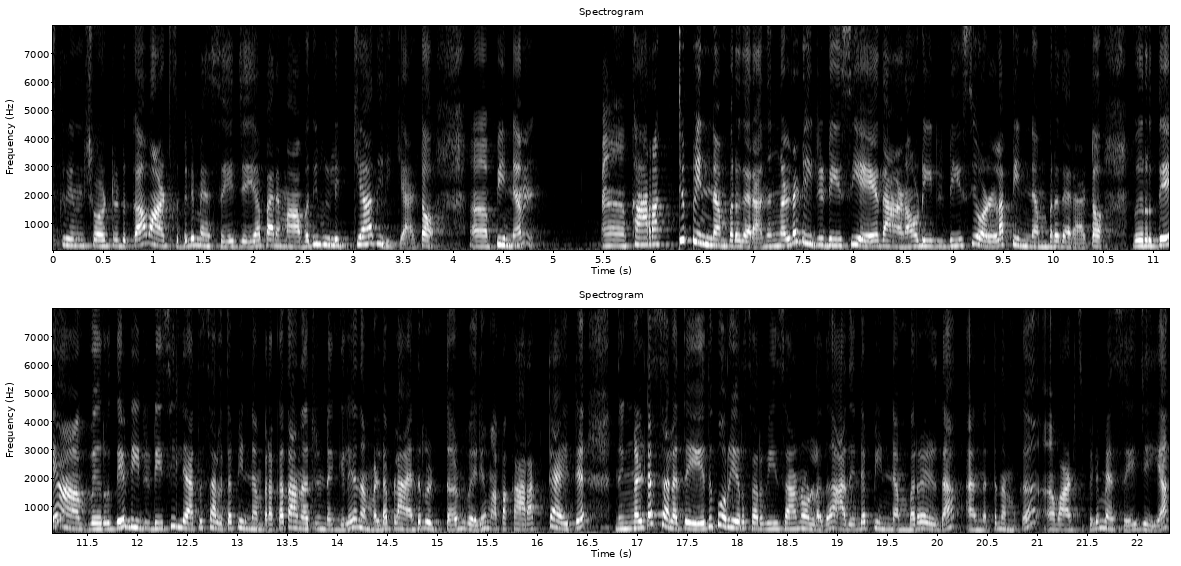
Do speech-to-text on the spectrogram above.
സ്ക്രീൻഷോട്ട് എടുക്കുക വാട്സപ്പിൽ മെസ്സേജ് ചെയ്യുക പരമാവധി വിളിക്കാതിരിക്കുക കേട്ടോ. പിന്നെ കറക്റ്റ് പിൻ നമ്പർ തരാം. നിങ്ങളുടെ ഡി ടി ഡി സി ഏതാണോ ഡി ടി ഡി സി ഉള്ള പിൻ നമ്പർ തരാം കേട്ടോ വെറുതെ വെറുതെ ഡി ടി ഡി സി ഇല്ലാത്ത സ്ഥലത്തെ പിൻ നമ്പറൊക്കെ തന്നിട്ടുണ്ടെങ്കിൽ നമ്മളുടെ പ്ലാന്റ് റിട്ടേൺ വരും. അപ്പോൾ കറക്റ്റായിട്ട് നിങ്ങളുടെ സ്ഥലത്ത് ഏത് കൊറിയർ സർവീസാണോ ഉള്ളത് അതിന്റെ പിൻ നമ്പർ എഴുതാം. എന്നിട്ട് നമുക്ക് വാട്സപ്പിൽ മെസ്സേജ് ചെയ്യാം.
